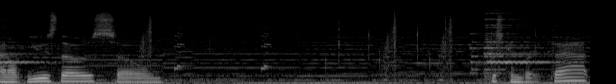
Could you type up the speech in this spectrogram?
I don't use those, so just convert that.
